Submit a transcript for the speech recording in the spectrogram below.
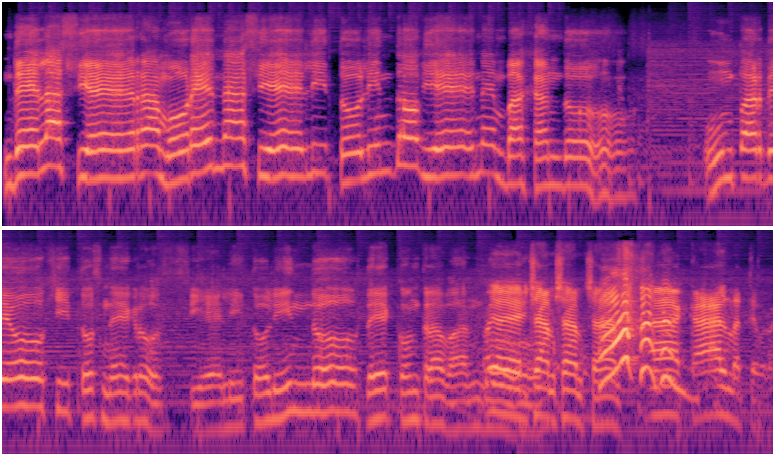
De la Sierra Morena, cielito lindo, vienen bajando un par de ojitos negros, cielito lindo de contrabando. Oye, oye, cham, cham, cham. Ah, cálmate, bro,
